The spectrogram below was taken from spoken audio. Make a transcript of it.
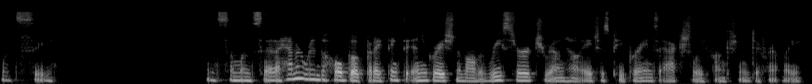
let's see. And someone said, I haven't read the whole book, but I think the integration of all the research around how HSP brains actually function differently.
